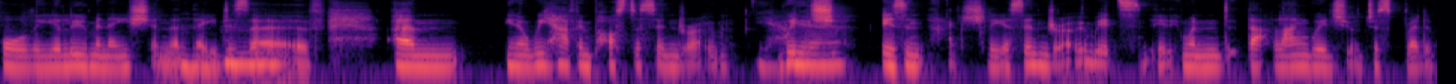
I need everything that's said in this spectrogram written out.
or the illumination that they mm-hmm. deserve um, you know, we have imposter syndrome, yeah. which yeah. isn't actually a syndrome. It's it, when that language, I just read a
